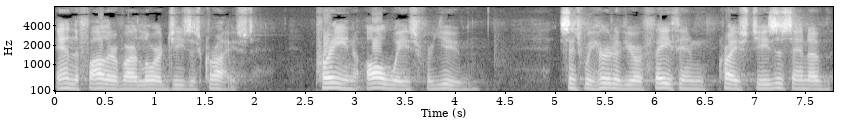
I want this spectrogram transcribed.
and the Father of our Lord Jesus Christ praying always for you, since we heard of your faith in Christ Jesus and of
